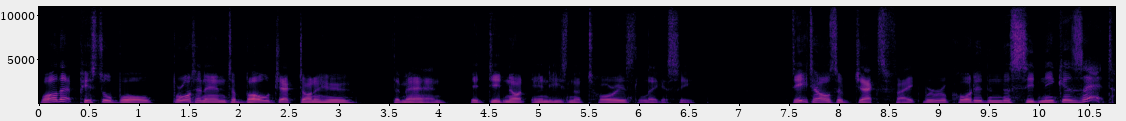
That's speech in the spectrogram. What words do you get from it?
While that pistol ball brought an end to Bold Jack Donahue, the man, it did not end his notorious legacy. Details of Jack's fate were recorded in the Sydney Gazette.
